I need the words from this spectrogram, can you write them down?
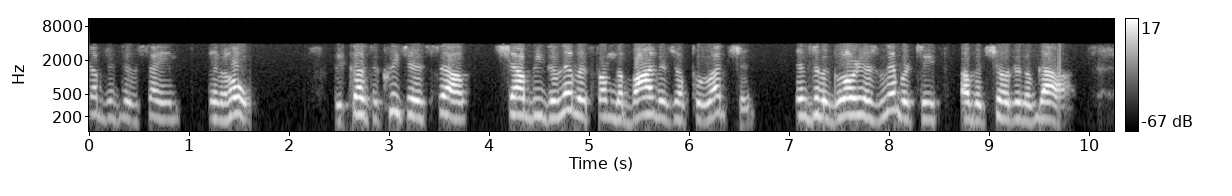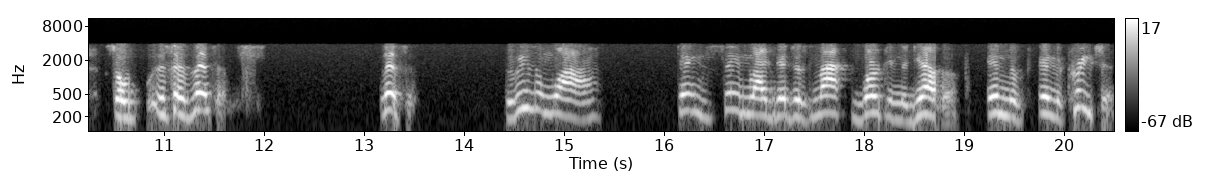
subject to the same in hope, because the creature itself shall be delivered from the bondage of corruption into the glorious liberty of the children of God. So it says, listen, listen. The reason why things seem like they're just not working together in the in the creature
